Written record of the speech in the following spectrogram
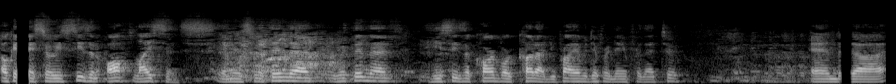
Okay, so he sees an off license, and it's within that. Within that, he sees a cardboard cutout. You probably have a different name for that too. And uh,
